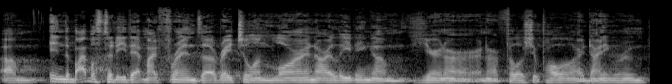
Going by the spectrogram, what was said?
Um, in the Bible study that my friends uh, Rachel and Lauren are leading um, here in our in our fellowship hall, in our dining room,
